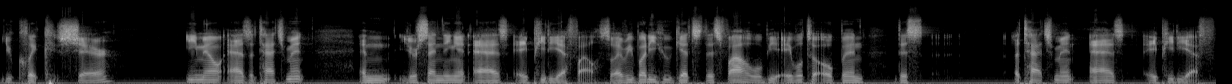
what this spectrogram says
you click share, email as attachment, and you're sending it as a PDF file. So everybody who gets this file will be able to open this attachment as a PDF.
